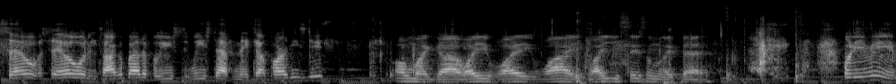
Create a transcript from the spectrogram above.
Seo, Seo wouldn't talk about it, but we used to, we used to have makeup parties, dude. oh my god. Why you? Why? Why? Why you say something like that? What do you mean?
